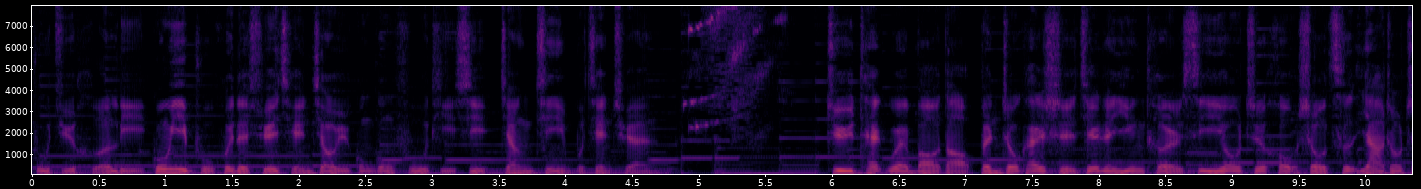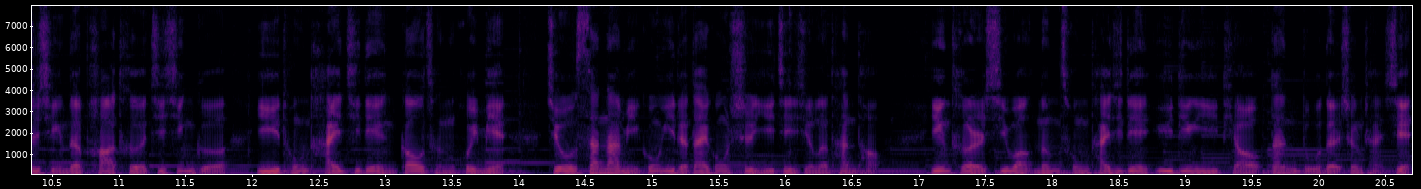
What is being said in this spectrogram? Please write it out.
布局合理，公益普惠的学前教育公共服务体系将进一步健全。据 TechWeb 报道，本周开始接任英特尔 CEO 之后，首次亚洲之行的帕特基辛格已同台积电高层会面，就三纳米工艺的代工事宜进行了探讨。英特尔希望能从台积电预定一条单独的生产线，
